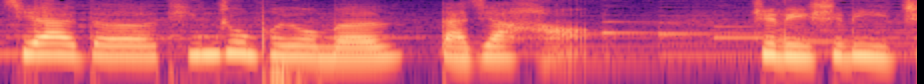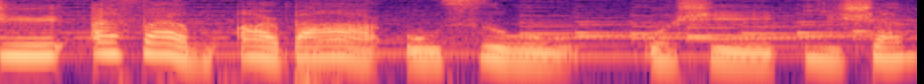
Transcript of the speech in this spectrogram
亲爱的听众朋友们，大家好，这里是荔枝 FM 二八二五四五，我是一山。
